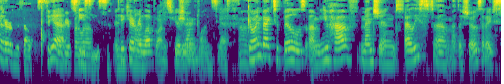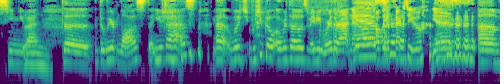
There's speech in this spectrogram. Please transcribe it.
care of your fellows. Take Yeah. care of your fellow. Species. and Take care of your loved ones for Your sure. loved ones, yes. Going back to bills, um, you have mentioned at least um, at the shows that I've seen you at Mm. the the weird laws that Utah has. uh, would you, would you go over those? Maybe where they're at now? Yes. How they affect you. Yes. um,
